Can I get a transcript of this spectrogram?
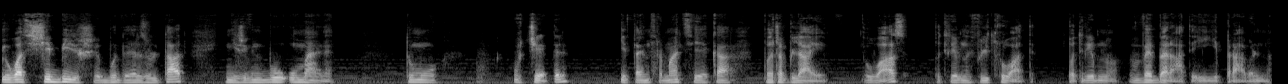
і у вас ще більше буде результат, ніж він був у мене. Тому вчитель і та інформація, яка потрапляє у вас, потрібно фільтрувати, потрібно вибирати її правильно,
